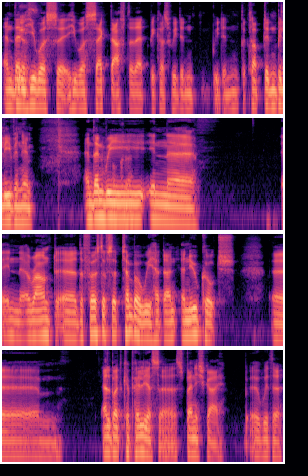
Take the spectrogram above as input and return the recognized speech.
and then yes. he was uh, he was sacked after that because we didn't we didn't the club didn't believe in him, and then we okay. in uh, in around uh, the first of September we had a, a new coach, um, Albert Capellas, a Spanish guy uh, with a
